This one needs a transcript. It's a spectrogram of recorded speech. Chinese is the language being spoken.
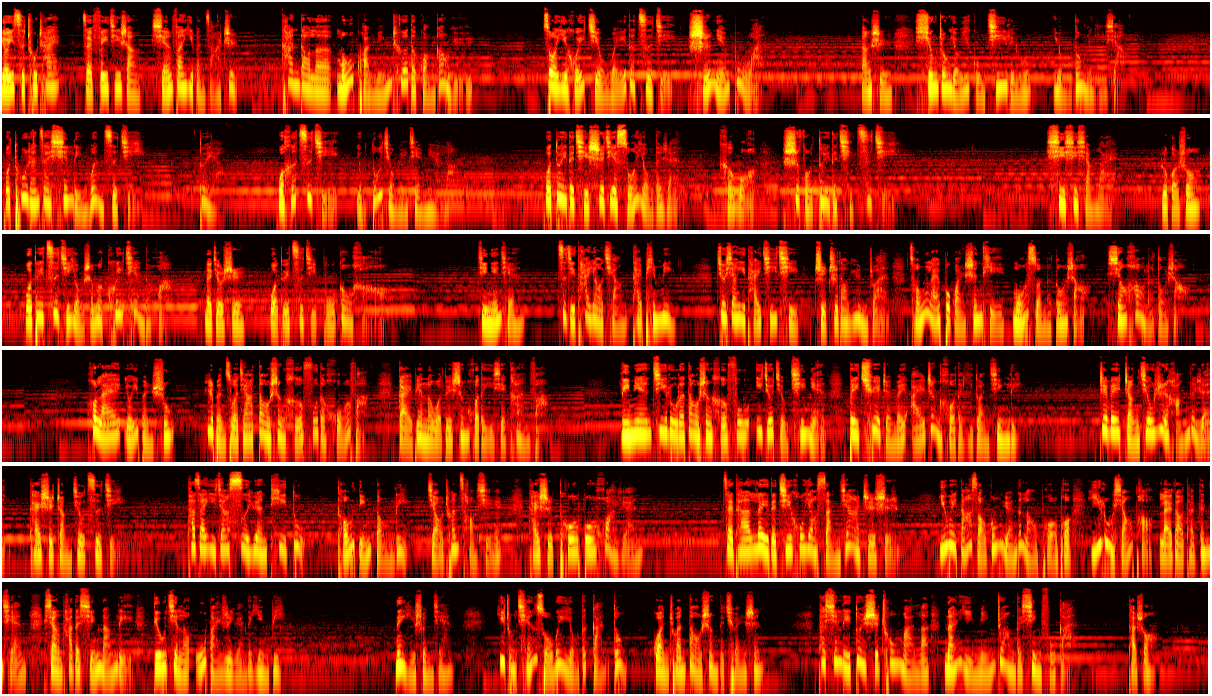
有一次出差，在飞机上闲翻一本杂志，看到了某款名车的广告语：“做一回久违的自己，十年不晚。”当时胸中有一股激流涌动了一下，我突然在心里问自己：“对呀，我和自己有多久没见面了？我对得起世界所有的人，可我……”是否对得起自己？细细想来，如果说我对自己有什么亏欠的话，那就是我对自己不够好。几年前，自己太要强、太拼命，就像一台机器，只知道运转，从来不管身体磨损了多少、消耗了多少。后来有一本书。日本作家稻盛和夫的活法，改变了我对生活的一些看法。里面记录了稻盛和夫1997年被确诊为癌症后的一段经历。这位拯救日航的人开始拯救自己。他在一家寺院剃度，头顶斗笠，脚穿草鞋，开始托钵化缘。在他累得几乎要散架之时。一位打扫公园的老婆婆一路小跑来到他跟前，向他的行囊里丢进了五百日元的硬币。那一瞬间，一种前所未有的感动贯穿道圣的全身，他心里顿时充满了难以名状的幸福感。他说：“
